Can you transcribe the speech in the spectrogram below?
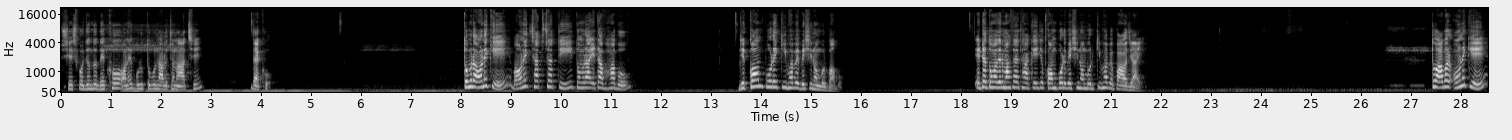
শেষ পর্যন্ত দেখো, অনেক গুরুত্বপূর্ণ আলোচনা আছে। দেখো। তোমরা অনেকে বা অনেক ছাত্রছাত্রী, তোমরা এটা ভাবো যে কম পড়ে কীভাবে বেশি নম্বর পাবো? এটা তোমাদের মাথায় থাকে যে কম পড়ে বেশি নম্বর কীভাবে পাওয়া যায়? তো আবার অনেকে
